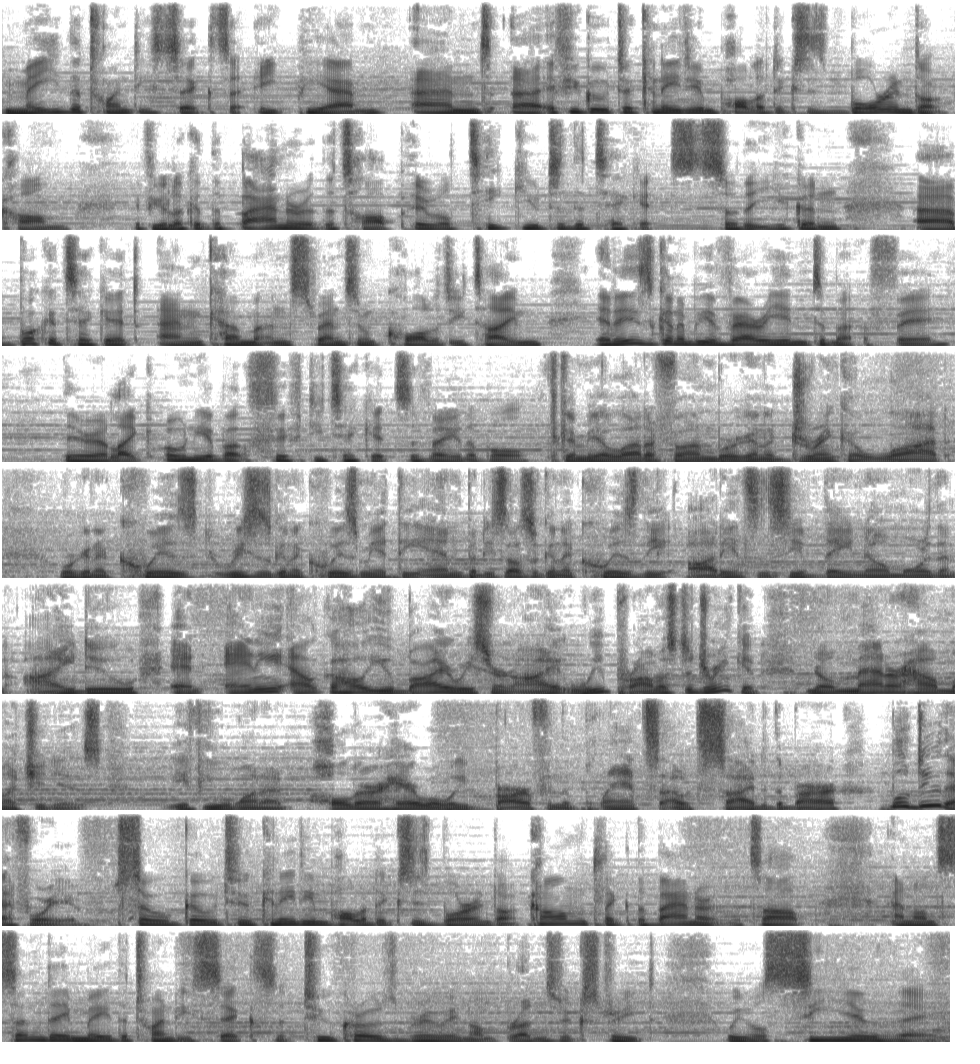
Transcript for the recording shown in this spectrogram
May the 26th at 8 p.m. And uh, if you go to CanadianPoliticsIsBoring.com, if you look at the banner at the top, it will take you to the tickets so that you can uh, book a ticket and come and spend some quality time. It is going to be a very intimate affair. There are like only about 50 tickets available. It's going to be a lot of fun. We're going to drink a lot. We're going to quiz. Reese is going to quiz me at the end, but he's also going to quiz the audience and see if they know more than I do. And any alcohol you buy, Reese and I, we promise to drink it, no matter how much it is. If you want to hold our hair while we barf from the plants outside of the bar, we'll do that for you. So go to CanadianPoliticsIsBoring.com, click the banner at the top, and on Sunday, May the 26th at Two Crows Brewing on Brunswick Street, we will see you there.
